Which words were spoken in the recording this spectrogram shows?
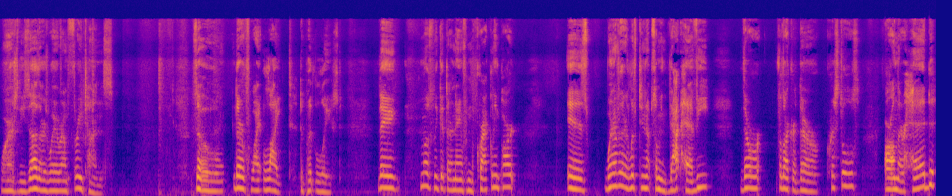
whereas these others weigh around three tons. So they're quite light, to put the least. They mostly get their name from the crackling part. Is whenever they're lifting up something that heavy, they're for the record, their crystals are on their head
